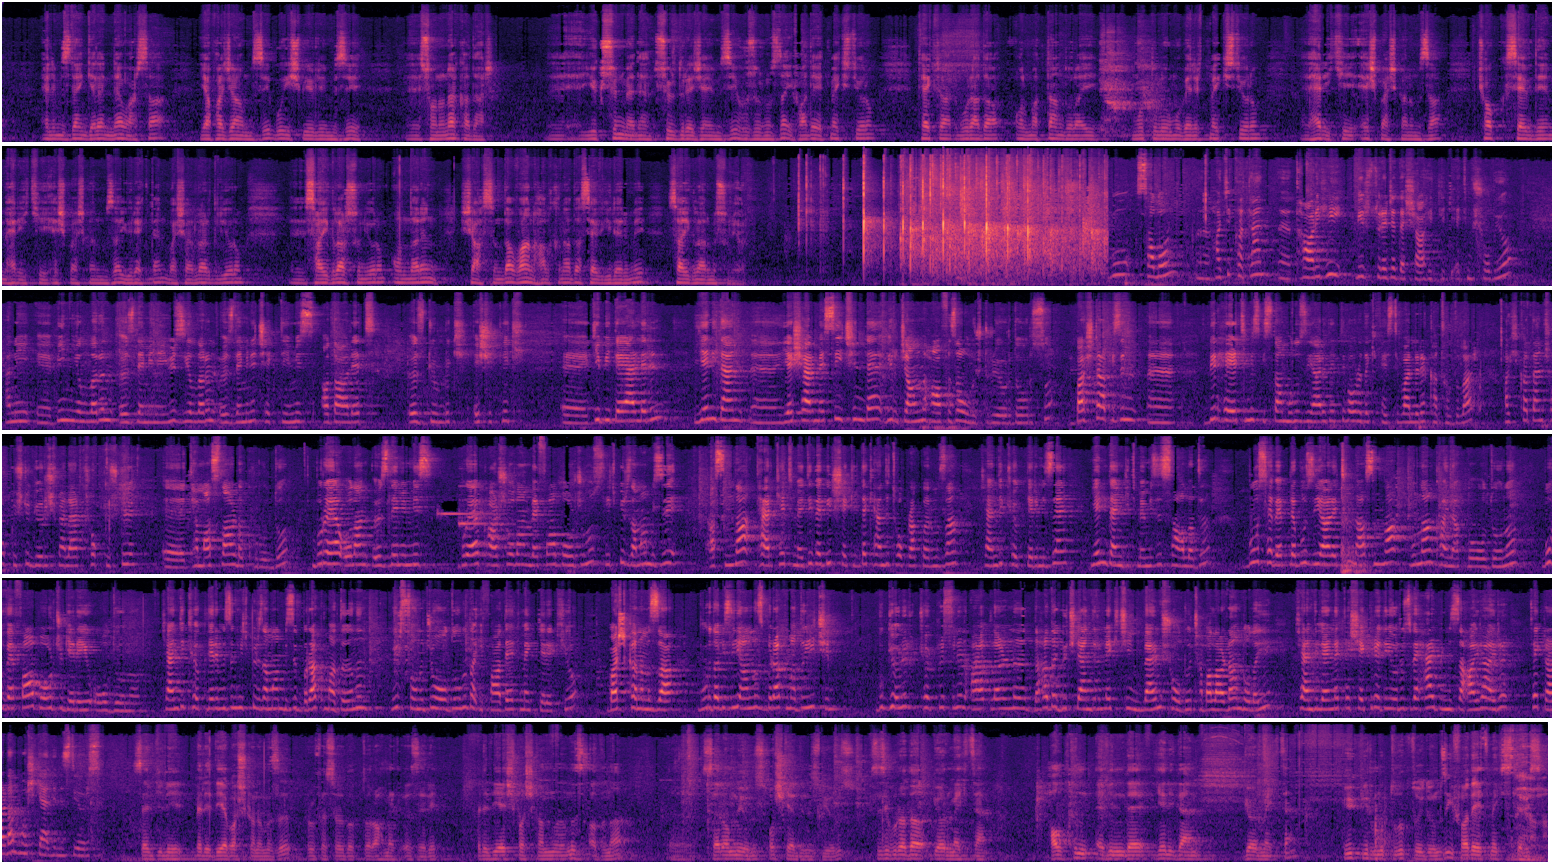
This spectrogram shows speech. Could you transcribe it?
elimizden gelen ne varsa yapacağımızı, bu işbirliğimizi e, sonuna kadar e, yüksünmeden sürdüreceğimizi huzurunuzda ifade etmek istiyorum. Tekrar burada olmaktan dolayı mutluluğumu belirtmek istiyorum. E, Her iki eş başkanımıza, çok sevdiğim her iki eş başkanımıza yürekten başarılar diliyorum. E, Saygılar sunuyorum. Onların şahsında Van halkına da sevgilerimi, saygılarımı sunuyorum. Bu salon e, hakikaten e, tarihi bir sürece de şahitlik etmiş oluyor. Hani e, bin yılların özlemini, yüz yılların özlemini çektiğimiz adalet, özgürlük, eşitlik gibi değerlerin yeniden e, yeşermesi için de bir canlı hafıza oluşturuyor doğrusu. Başta bizim e, bir heyetimiz İstanbul'u ziyaret etti ve oradaki festivallere katıldılar. Hakikaten çok güçlü görüşmeler, çok güçlü e, temaslarla kuruldu. Buraya olan özlemimiz, buraya karşı olan vefa borcumuz hiçbir zaman bizi aslında terk etmedi ve bir şekilde kendi topraklarımıza, kendi köklerimize yeniden gitmemizi sağladı. Bu sebeple bu ziyaretin de aslında bundan kaynaklı olduğunu, bu vefa borcu gereği olduğunu, kendi köklerimizin hiçbir zaman bizi bırakmadığının bir sonucu olduğunu da ifade etmek gerekiyor. Başkanımıza burada bizi yalnız bırakmadığı için bu gönül köprüsünün ayaklarını daha da güçlendirmek için vermiş olduğu çabalardan dolayı kendilerine teşekkür ediyoruz ve her birinize ayrı ayrı tekrardan hoş geldiniz diyoruz. sevgili belediye başkanımızı Profesör Doktor Ahmet Özer'i belediye eş başkanlığımız adına e, selamlıyoruz, hoş geldiniz diyoruz. Sizi burada görmekten, halkın evinde yeniden görmekten büyük bir mutluluk duyduğumuzu ifade etmek isteriz.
